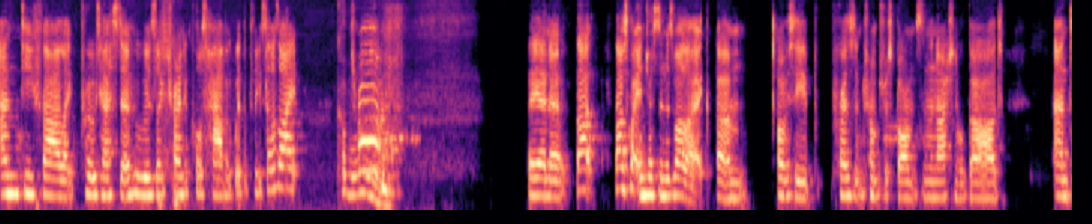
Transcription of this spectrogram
anti-fa like protester who was like trying to cause havoc with the police. I was like, Come Trump. on. But yeah, no, that that was quite interesting as well. Like, um, obviously President Trump's response and the National Guard, and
